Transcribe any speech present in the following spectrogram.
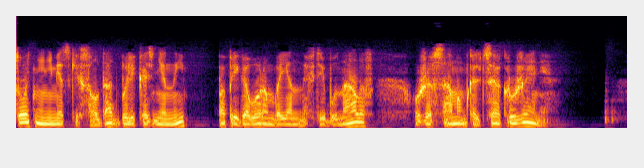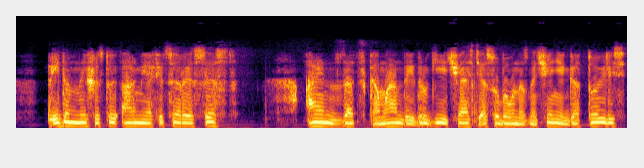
Сотни немецких солдат были казнены по приговорам военных трибуналов уже в самом кольце окружения. Приданные шестой армии офицеры СС, Айнзац-команды и другие части особого назначения готовились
